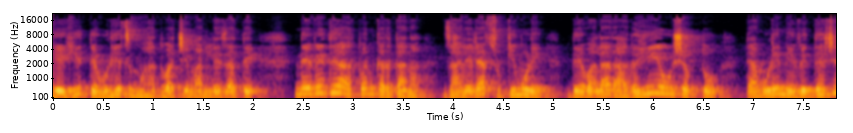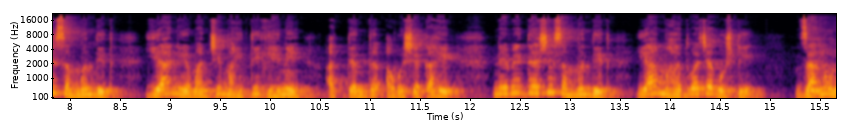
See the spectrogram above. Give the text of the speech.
हेही तेवढेच महत्त्वाचे मानले जाते. नैवेद्य अर्पण करताना झालेल्या चुकीमुळे देवाला रागही येऊ शकतो. त्यामुळे नैवेद्याशी संबंधित या नियमांची माहिती घेणे अत्यंत आवश्यक आहे. नैवेद्याशी संबंधित या महत्त्वाच्या गोष्टी जाणून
